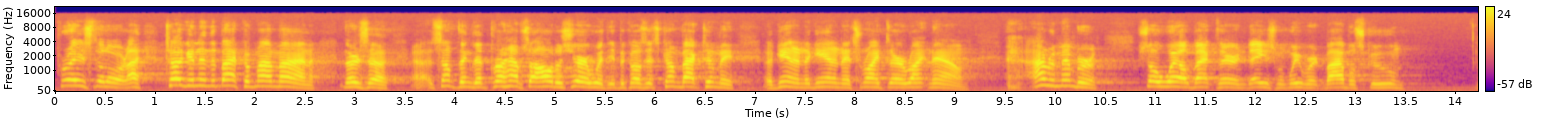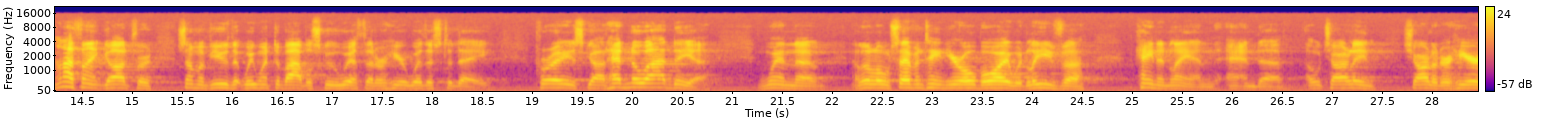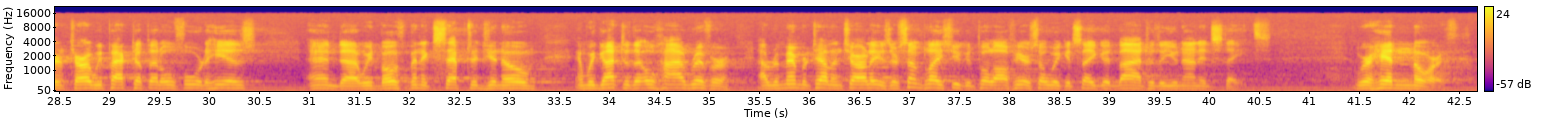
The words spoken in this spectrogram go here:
Praise the Lord. I tugging in the back of my mind. There's a, uh, something that perhaps I ought to share with you because it's come back to me again and again, and it's right there right now. I remember so well back there in days when we were at Bible school and I thank God for some of you that we went to Bible school with that are here with us today. Praise God. Had no idea when uh, a little old 17 year old boy would leave uh, Canaan land. And uh, old Charlie and Charlotte are here. Charlie, we packed up that old Ford of his And uh, we'd both been accepted, you know, and we got to the Ohio River. I remember telling Charlie, is there some place you could pull off here so we could say goodbye to the United States? We're heading north.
